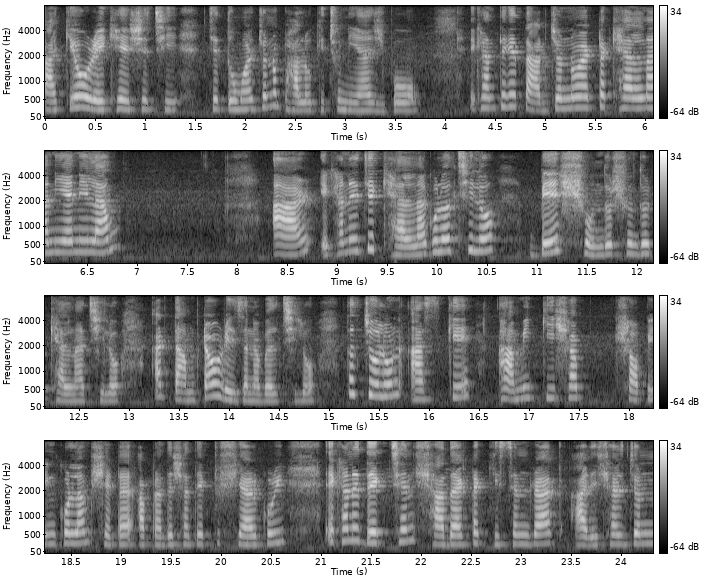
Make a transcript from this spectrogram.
তাকেও রেখে এসেছি যে তোমার জন্য ভালো কিছু নিয়ে আসব। এখান থেকে তার জন্য একটা খেলনা নিয়ে নিলাম। আর এখানে যে খেলনাগুলো ছিল, বেশ সুন্দর সুন্দর খেলনা ছিল আর দামটাও রিজনেবল ছিল। তো চলুন আজকে আমি কী সব শপিং করলাম সেটা আপনাদের সাথে একটু শেয়ার করি। এখানে দেখছেন সাদা একটা কিচেন রাক আরিশার জন্য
